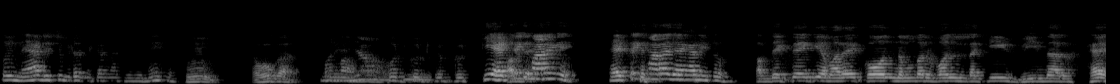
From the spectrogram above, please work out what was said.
कोई नया डिस्ट्रीब्यूटर निकलना चाहिए नहीं सर? हम्म होगा। गुड गुड गुड गुड कि हैट्रिक मारेंगे? हैट्रिक मारा जाएगा नहीं तो। अब देखते हैं कि हमारे कौन नंबर वन लकी विनर है।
